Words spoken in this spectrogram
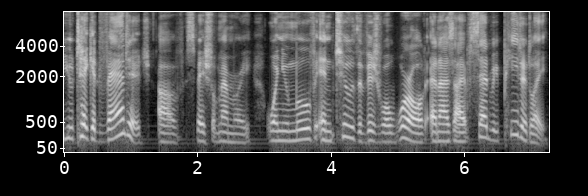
You take advantage of spatial memory when you move into the visual world, and as I have said repeatedly,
